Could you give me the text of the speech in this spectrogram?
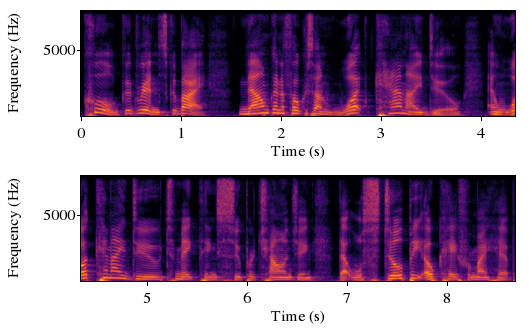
Cool. Good riddance. Goodbye. Now I'm going to focus on what can I do and what can I do to make things super challenging that will still be okay for my hip,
